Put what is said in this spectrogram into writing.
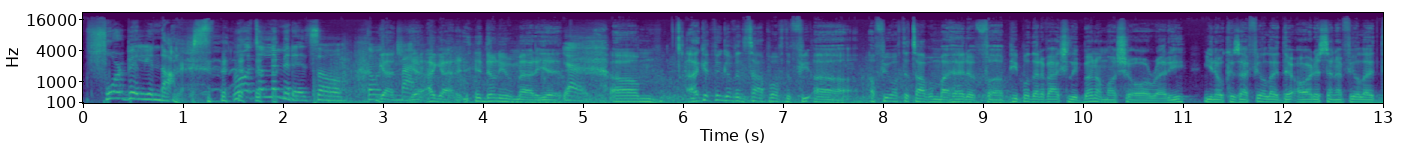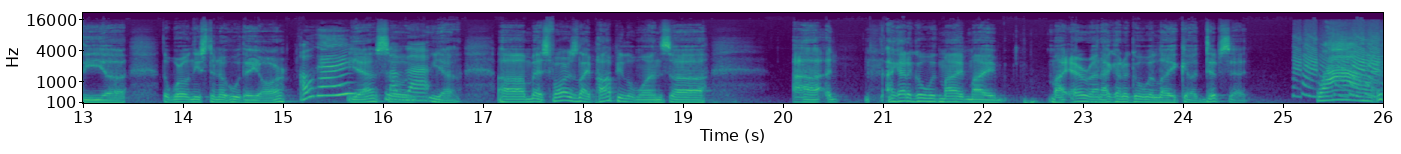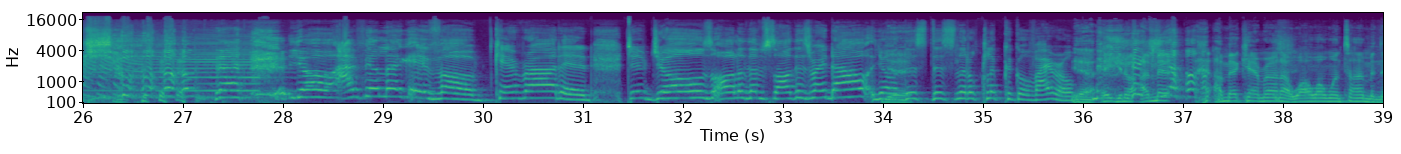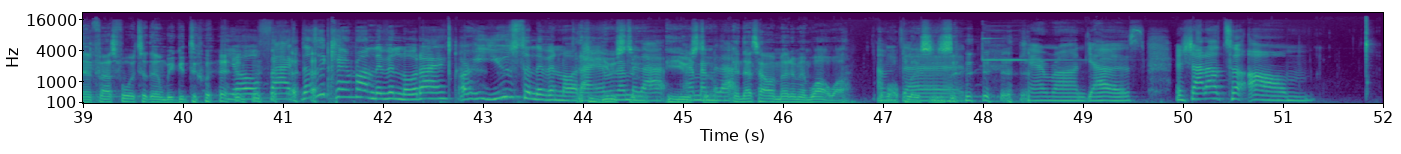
four billion dollars. well, it's unlimited, so don't even Gotcha. matter. Yeah, I got it. It don't even matter. Yet. Yeah. Um, I could think of the top off the few, uh, a few off the top of my head of uh, people that have actually been on my show already. You know, because I feel like they're artists, and I feel like the uh, the world needs to know who they are. okay. Yeah. So Love that. yeah. Um, as far as like popular ones, uh, uh, I got to go with my my my era, and I got to go with like uh, Dipset. Wow. Yo, I feel like if um, Cam'ron and Jim Jones, all of them saw this right now, yo, Yeah. this this little clip could go viral. Yeah. Hey, you know, I met Yo. I met Cam'ron at Wawa one time, and then fast forward to then we could do it. Yo, fact. Doesn't Cam'ron live in Lodi? Or he used to live in Lodi. He I remember to. that. He used I remember to. that. And that's how I met him in Wawa, of I'm all places. Cam'ron, yes. And shout out to um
